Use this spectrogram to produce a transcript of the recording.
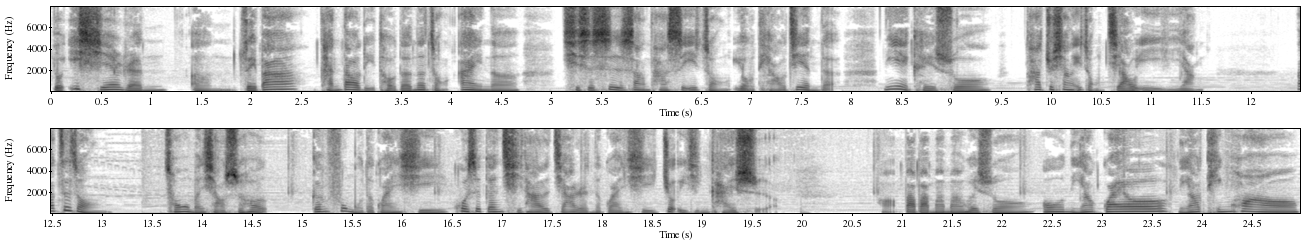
有一些人，嗯，嘴巴谈到里头的那种爱呢，其实事实上它是一种有条件的，你也可以说它就像一种交易一样。那这种从我们小时候跟父母的关系，或是跟其他的家人的关系，就已经开始了。好，爸爸妈妈会说：“哦，你要乖哦，你要听话哦，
